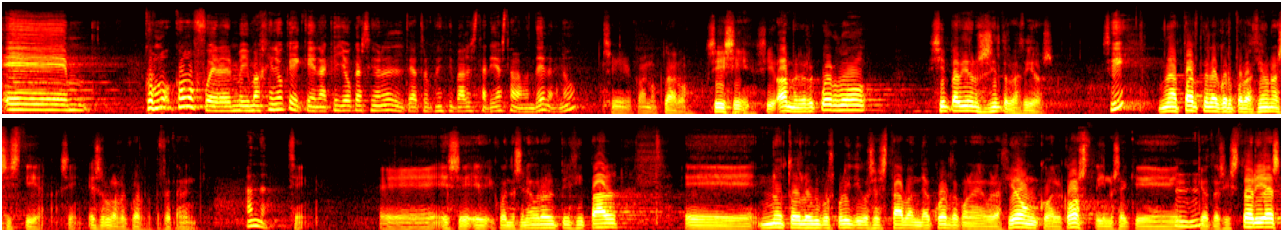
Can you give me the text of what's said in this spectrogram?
Eh, ¿cómo, ¿Cómo fue? Me imagino que, que en aquella ocasión el teatro principal estaría hasta la bandera, ¿no? Sí, bueno, claro. Sí, sí, sí. Ah, me lo recuerdo, siempre había unos asientos vacíos. ¿Sí? Una parte de la corporación asistía, sí, eso lo recuerdo perfectamente. Anda. Sí. Eh, ese, eh, cuando se inauguró el principal, eh, no todos los grupos políticos estaban de acuerdo con la inauguración, con el coste y no sé qué, qué otras historias,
